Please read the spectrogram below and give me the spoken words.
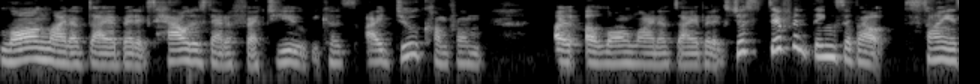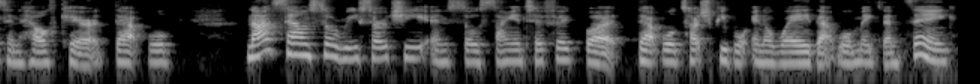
long line of diabetics how does that affect you? Because i do come from a, a long line of diabetics. Just different things about science and healthcare that will not sound so researchy and so scientific but that will touch people in a way that will make them think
